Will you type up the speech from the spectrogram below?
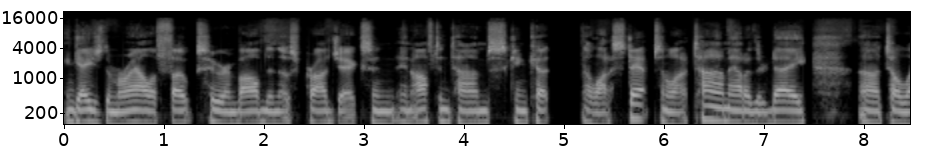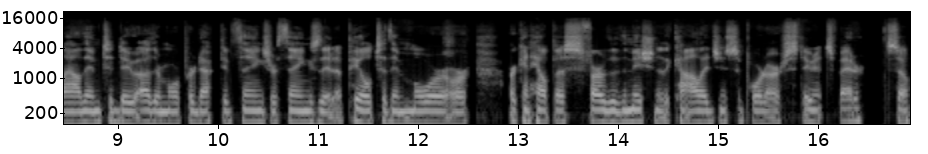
engage the morale of folks who are involved in those projects, and and oftentimes can cut a lot of steps and a lot of time out of their day uh, to allow them to do other more productive things or things that appeal to them more or or can help us further the mission of the college and support our students better. So,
